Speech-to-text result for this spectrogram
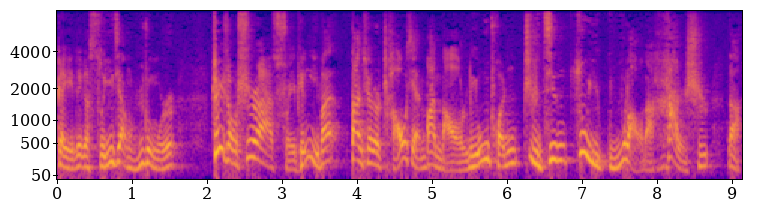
给这个隋将于仲文。这首诗啊，水平一般，但却是朝鲜半岛流传至今最古老的汉诗啊。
